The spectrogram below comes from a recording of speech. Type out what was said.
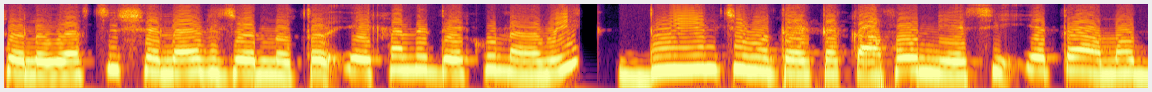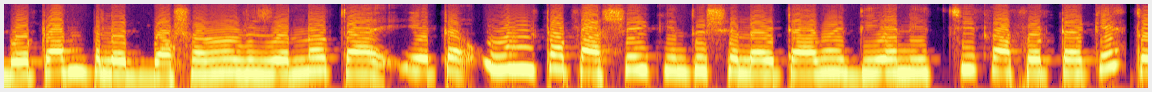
চলে যাচ্ছি সেলাইয়ের জন্য। তো এখানে দেখুন আমি দুই ইঞ্চি মতো একটা কাপড় নিয়েছি, এটা আমার বোতাম প্লেট বসানোর জন্য তাই এটা উল্টা পাশেই কিন্তু সেলাইটা আমি দিয়ে নিচ্ছি কাপড়টাকে। তো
